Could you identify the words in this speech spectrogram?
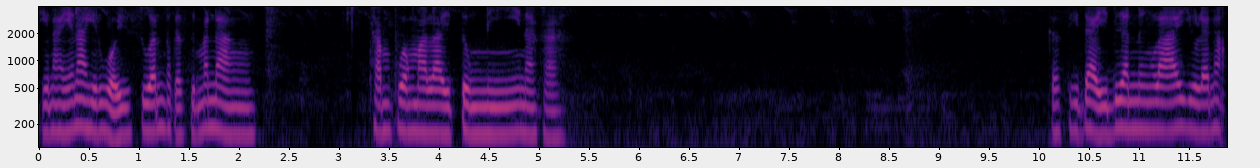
เฮ็ดนาเฮ็ดหน้าเฮ็ดหัวอยู่สวนมันก็สิมานั่งทำพวงมาลัยตรงนี้นะคะก็สิได้เดือนหนึ่งร้ายอยู่แล้วเนาะ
